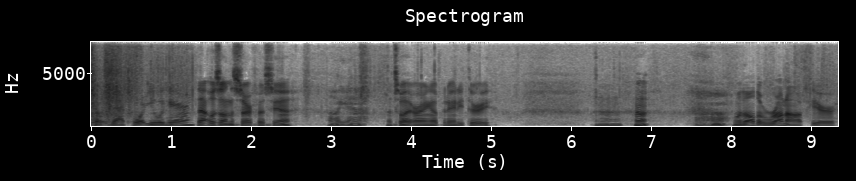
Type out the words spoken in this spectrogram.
So that's what you were hearing? That was on the surface, yeah. Oh, yeah. That's why it rang up at 83. Uh huh. Uh-huh. With all the runoff here,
